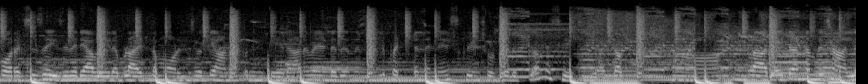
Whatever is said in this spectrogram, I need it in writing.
ഫോർ എക്സ് സൈസ് വരെ അവൈലബിൾ ആയിട്ടുള്ള മോഡൽസ് ഒക്കെയാണ്. അപ്പോൾ നിങ്ങൾക്ക് ഏതാണ് വേണ്ടത് എന്നുണ്ടെങ്കിൽ പെട്ടെന്ന് തന്നെ സ്ക്രീൻഷോട്ട് എടുക്കുക മെസ്സേജ് ചെയ്യുക കേട്ടോ. നിങ്ങൾ ആദ്യമായിട്ടാണ് നമ്മുടെ ചാനൽ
